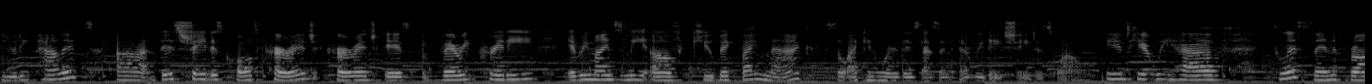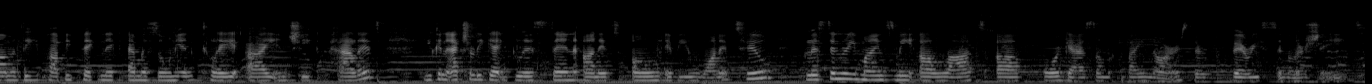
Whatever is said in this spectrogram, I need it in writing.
Beauty Palette. Uh, this shade is called Courage. Courage is very pretty. It reminds me of Cubic by MAC, so I can wear this as an everyday shade as well. And here we have Glisten from the Poppy Picnic Amazonian Clay Eye and Cheek palette. You can actually get Glisten on its own if you wanted to. Glisten reminds me a lot of Orgasm by NARS. They're very similar shades.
